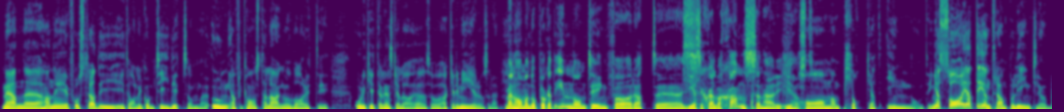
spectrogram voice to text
men eh, han är fostrad i Italien, kom tidigt som ung afrikansk talang och varit i olika italienska alltså, akademier och sådär. Men har man då plockat in någonting för att eh, ge sig själva chansen här i, i höst? Har man plockat in någonting? Jag sa ju att det är en trampolinklubb.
